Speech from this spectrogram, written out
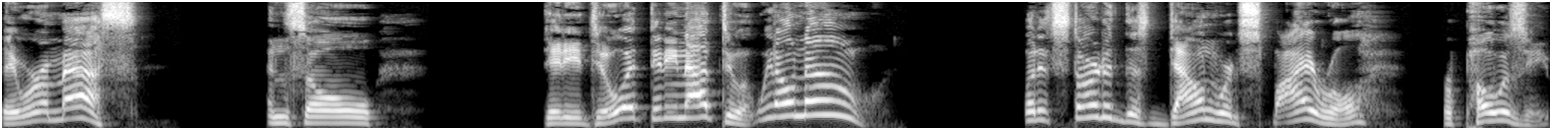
They were a mess. And so, did he do it? Did he not do it? We don't know. But it started this downward spiral for Posey,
